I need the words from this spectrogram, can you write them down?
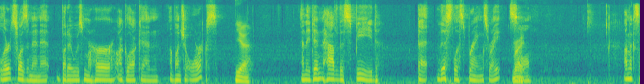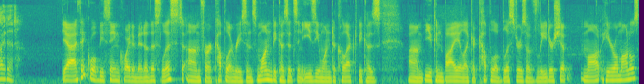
Lurtz wasn't in it, but it was Mauhúr, Ugluk, and a bunch of orcs Yeah. And they didn't have the speed that this list brings, right? So Right. I'm excited. Yeah, I think we'll be seeing quite a bit of this list um, for a couple of reasons. One, because it's an easy one to collect because um, you can buy like a couple of blisters of leadership mod- hero models,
